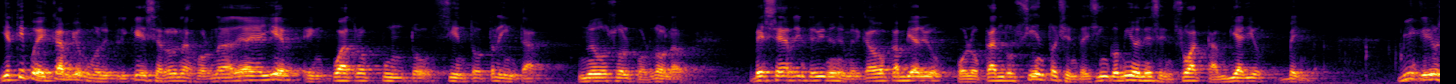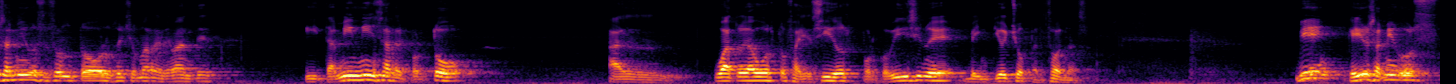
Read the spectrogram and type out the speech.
Y el tipo de cambio, como le expliqué, cerró en la jornada de ayer en 4.130 nuevo sol por dólar. BCR intervino en el mercado cambiario colocando 185 millones en SUA cambiario venta. Bien, queridos amigos, esos son todos los hechos más relevantes. Y también MINSA reportó al 4 de agosto fallecidos por COVID-19 28 personas. Bien, queridos amigos,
